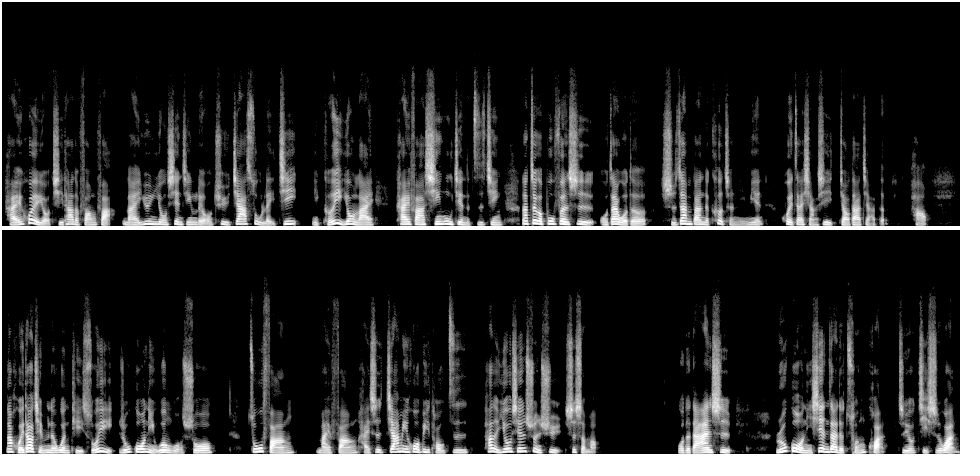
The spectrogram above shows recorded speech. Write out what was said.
还会有其他的方法来运用现金流去加速累积，你可以用来开发新物件的资金。那这个部分是我在我的实战班的课程里面。会再详细教大家的。好，那回到前面的问题，所以如果你问我说，租房、买房还是加密货币投资，它的优先顺序是什么？我的答案是，如果你现在的存款只有几十万，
